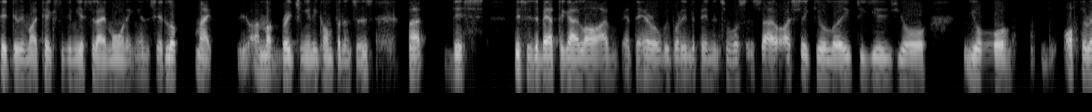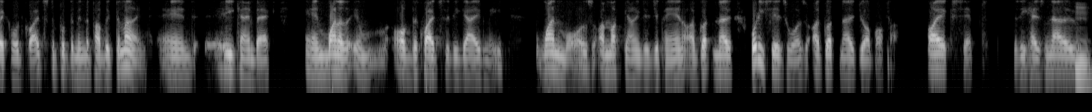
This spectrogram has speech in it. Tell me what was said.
said to him, I texted him yesterday morning and said, look, mate, I'm not breaching any confidences, but this this is about to go live at the Herald. We've got independent sources, so I seek your leave to use your your off the record quotes to put them in the public domain. And he came back, and one of the, of the quotes that he gave me, one was, "I'm not going to Japan. I've got no." What he says was, "I've got no job offer. I accept that he has no mm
